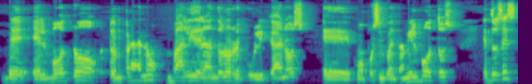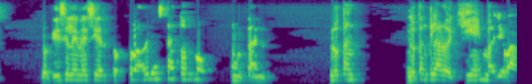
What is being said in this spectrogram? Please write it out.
del voto temprano, van liderando los republicanos eh, como por 50 mil votos. Entonces, lo que dice Elena es cierto, todavía está todo como tan, no tan, no tan claro de quién va a llevar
